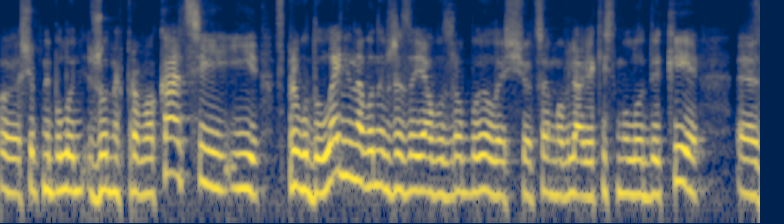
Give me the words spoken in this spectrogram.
е, щоб не було жодних провокацій. І з приводу Леніна вони вже заяву зробили, що це, мовляв, якісь молодики. Е,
